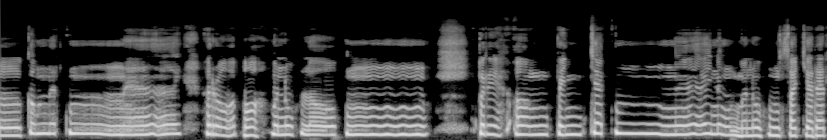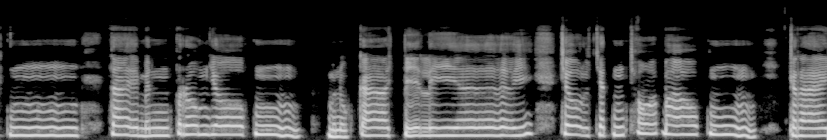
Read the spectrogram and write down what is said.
ល់គុណិតអើយរបស់មនុស្សលោកព្រះអង្គពេញចិត្តហើយនឹងមនុស្សសុចរិតតែមិនព្រមយក មនុស្សកាចពីលាយចូលចិត្តឈរបោកក្រែង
